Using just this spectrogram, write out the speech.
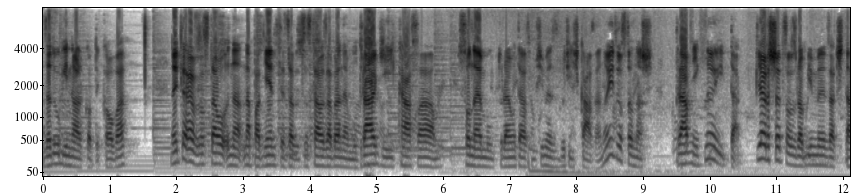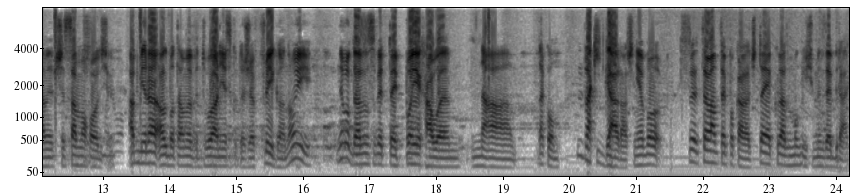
za długi narkotykowe. No i teraz został na, napadnięty, za- zostały zabrane mu dragi i kasa Sonemu, któremu teraz musimy zwrócić kasę. No i został nasz prawnik, no i tak. Pierwsze co zrobimy, zaczynamy przy samochodzie. Admiral albo tam ewentualnie skuterze Frigo. No i no od razu sobie tutaj pojechałem na taką, taki garaż, nie? Bo chcę, wam tutaj pokazać. Tutaj akurat mogliśmy zebrać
